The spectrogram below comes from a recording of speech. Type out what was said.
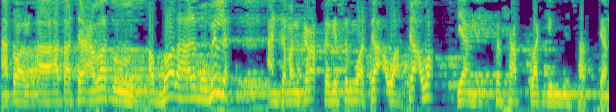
Atau atau da'awatul adhalah al-mudillah ancaman keras bagi semua dakwah-dakwah yang sesat lagi menyesatkan.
